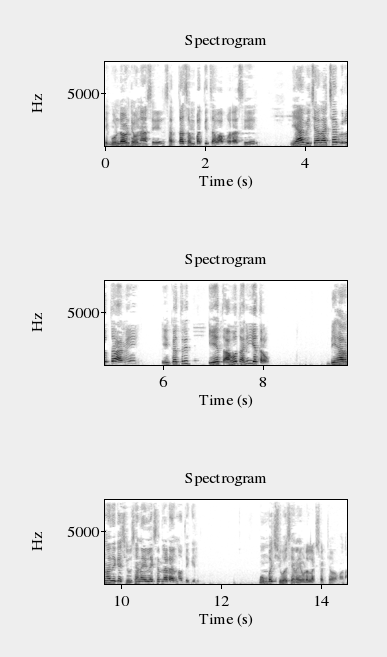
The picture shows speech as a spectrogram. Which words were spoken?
हे गुंडाळून ठेवणं असेल सत्ता संपत्तीचा वापर असेल या विचाराच्या विरुद्ध आम्ही एकत्रित येत आहोत आणि येत राहू. बिहारमध्ये काय शिवसेना इलेक्शन लढायला नव्हते गेले. मुंबईत शिवसेना एवढं लक्षात ठेवा मला.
